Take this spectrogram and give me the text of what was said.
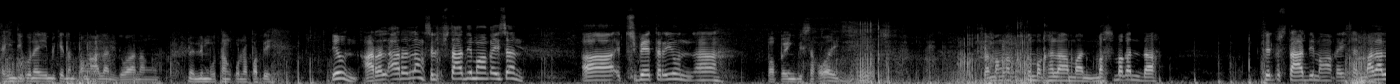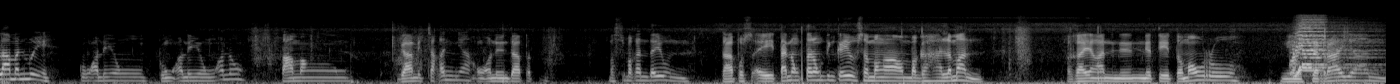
Ay hindi ko na imikin ng pangalan gawa ng nalimutan ko na pati. Yun aral-aral lang self study mga kaisan. Ah, it's better yun. Ah papa-english ako eh sa mga gusto maghalaman mas maganda self study mga kaisan. Malalaman mo eh kung ano yung kung ano yung ano tamang gamit sa kanya kung ano yung dapat. Mas maganda yun. Tapos ay tanong-tanong din kayo sa mga maghahalaman. Kagaya nga ni, ni Tito Mauro ni Sir Ryan.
